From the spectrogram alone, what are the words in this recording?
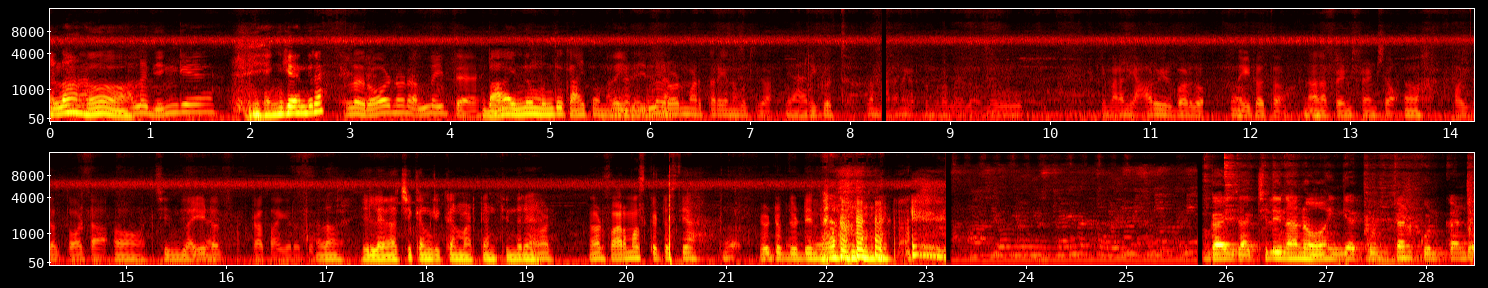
ಅಲ್ಲ ಹ್ಞೂ. ಅಲ್ಲ ಹೆಂಗೆ? ಹೆಂಗೆ ಅಂದ್ರೆ? ಅಲ್ಲ ರೋಡ್ ನೋಡಿ ಅಲ್ಲ ಐತೆ. ಬಾ ಇನ್ನು ಮುಂದೆ ಆಯ್ತು ಇಲ್ಲ- ಇಲ್ಲ ರೋಡ್ ಮಾಡ್ತಾರೆ ಏನೋ ಗೊತ್ತಿಲ್ಲ. ಯಾರಿಗೆ ಗೊತ್ತು? ಮನೆಗೆ ಅದು ಈ ಮನೇಲಿ ಯಾರು ಇರಬಾರ್ದು ನೈಟ್ ಹೊತ್ತು. ನಾನು ಫ್ರೆಂಡ್ಸ್ ಫ್ರೆಂಡ್ಸು ಪಕ್ಕದಲ್ಲಿ ತೋಟ. ಚಿಂದಿ ನೈಟ್ ಐತೆ. ಹೊತ್ತು ಸಖತ್ತಾಗಿರುತ್ತೆ ಅಲ್ಲ ಇಲ್ಲೇನೋ ಚಿಕನ್ ಗಿಕ್ಕನ್ ಮಾಡ್ಕೊಂಡು ತಿಂದರೆ? ನೋಡ್ ಫಾರ್ಮರ್ಸ್ ಫಾರ್ಮ್ ಹೌಸ್ ಕಟ್ಟಿಸ್ತೀಯಾ? ಯೂಟ್ಯೂಬ್ ದುಡ್ಡಿಂದ. ಗೈಸ್ ಆಕ್ಚುಲಿ ನಾನು ಹಿಂಗೆ ಕುಣ್ಕೊಂಡು ಕುಣ್ಕೊಂಡು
